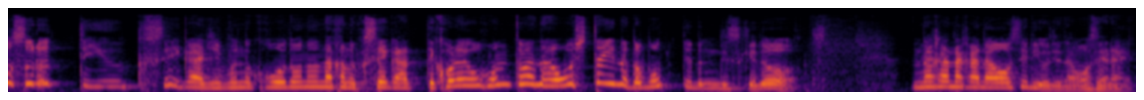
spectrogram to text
をするっていう癖が自分の行動の中の癖があって、これを本当は直したいなと思ってるんですけど、なかなか直せるようで直せない。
